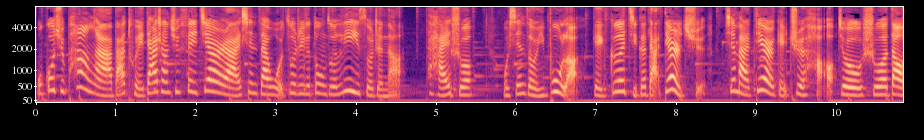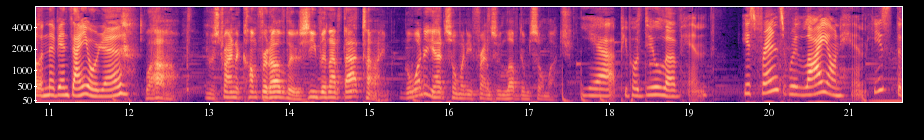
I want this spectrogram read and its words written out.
我过去胖啊，把腿搭上去费劲儿啊，现在我做这个动作利索着呢。”他还说：“我先走一步了，给哥几个打地儿去，先把地儿给治好。”就说到了那边咱有人。Wow. He was trying to comfort others even at that time. No wonder you had so many friends who loved him so much. Yeah, people do love him. His friends rely on him. He's the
